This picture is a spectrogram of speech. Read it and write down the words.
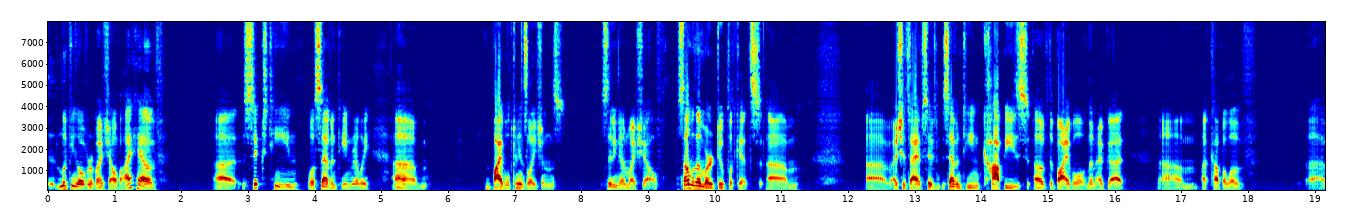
looking over at my shelf, I have uh, 16, well, 17 really, um, Bible translations sitting on my shelf. Some of them are duplicates. Um, uh, I should say I have 17 copies of the Bible, and then I've got um, a couple of uh,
